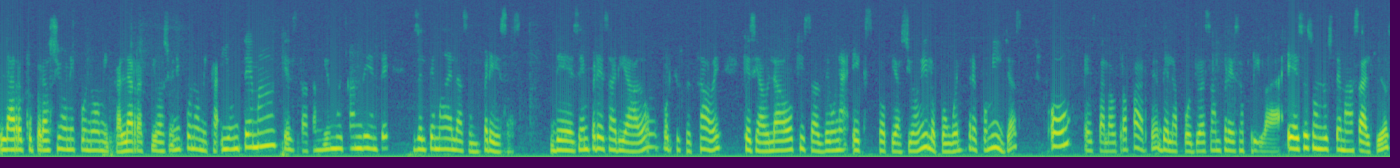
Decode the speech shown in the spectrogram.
la recuperación económica, la reactivación económica y un tema que está también muy candente es el tema de las empresas, de ese empresariado, porque usted sabe que se ha hablado quizás de una expropiación y lo pongo entre comillas, o está la otra parte del apoyo a esa empresa privada. Esos son los temas álgidos.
